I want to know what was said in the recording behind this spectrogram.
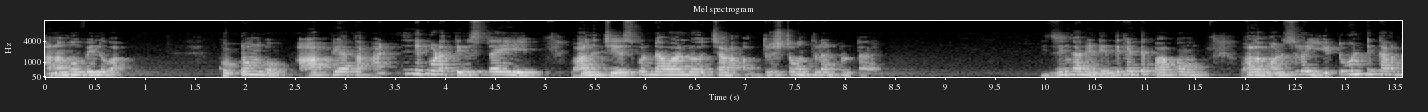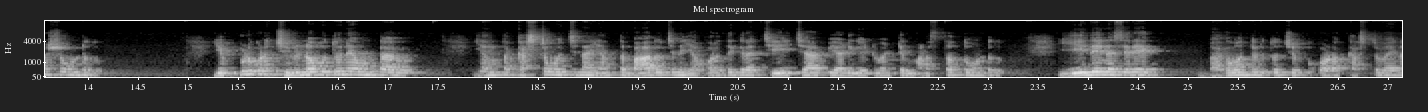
ధనము విలువ కుటుంబం, ఆప్యాయత అన్నీ కూడా తెలుస్తాయి. వాళ్ళని చేసుకున్న వాళ్ళు చాలా అదృష్టవంతులు అంటుంటారు. నిజంగానండి. ఎందుకంటే పాపం వాళ్ళ మనసులో ఎటువంటి కల్మషం ఉండదు. ఎప్పుడు కూడా చిరునవ్వుతూనే ఉంటారు. ఎంత కష్టం వచ్చినా, ఎంత బాధ వచ్చినా ఎవరి దగ్గర చేయి చాపి అడిగేటువంటి మనస్తత్వం ఉండదు. ఏదైనా సరే భగవంతుడితో చెప్పుకోవడం కష్టమైన,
